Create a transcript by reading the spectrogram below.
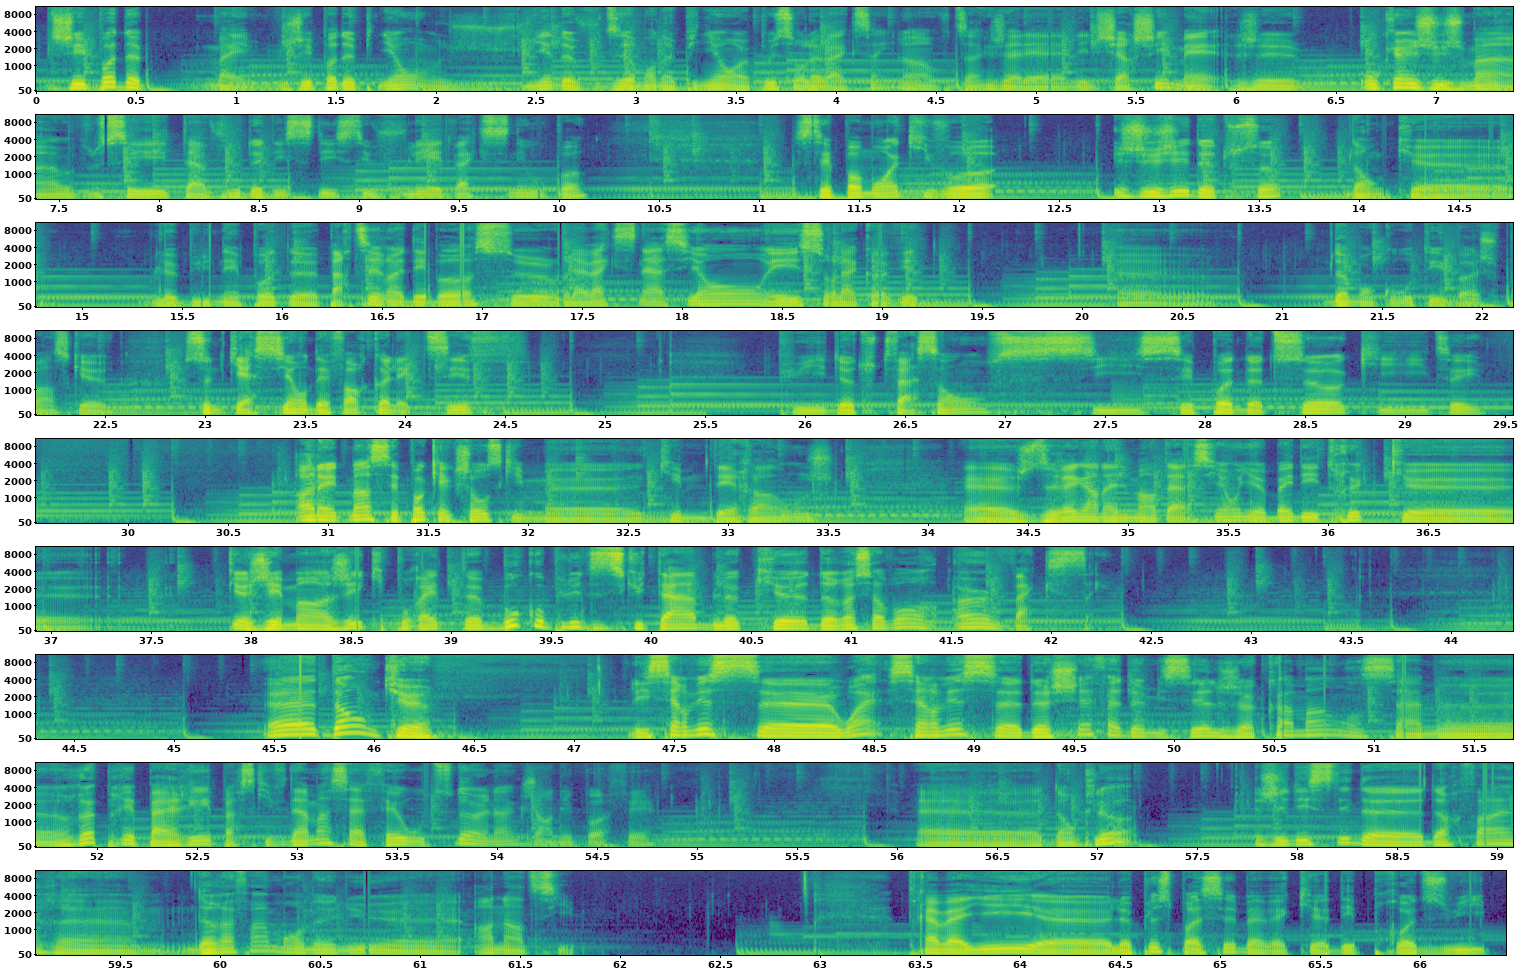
j'ai pas de. Ben, j'ai pas d'opinion. Je viens de vous dire mon opinion un peu sur le vaccin, en vous disant que j'allais aller le chercher, mais j'ai aucun jugement. Hein. C'est à vous de décider si vous voulez être vacciné ou pas. C'est pas moi qui va juger de tout ça. Donc, euh, le but n'est pas de partir un débat sur la vaccination et sur la COVID. de mon côté, ben, je pense que c'est une question d'effort collectif. Puis de toute façon, si c'est pas de ça qui, honnêtement, c'est pas quelque chose qui me, dérange. Euh, je dirais qu'en alimentation, il y a bien des trucs que j'ai mangés qui pourraient être beaucoup plus discutables que de recevoir un vaccin. Euh, donc, les services, euh, services de chef à domicile, je commence à me repréparer parce qu'évidemment, ça fait au-dessus d'un an que j'en ai pas fait. donc là, j'ai décidé de, refaire, de refaire mon menu en entier travailler euh, le plus possible avec des produits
